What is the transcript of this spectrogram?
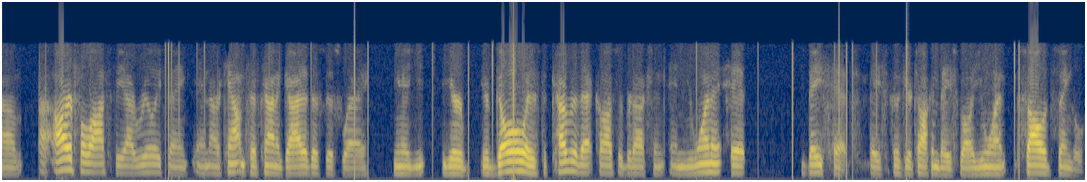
Um, our philosophy, I really think, and our accountants have kind of guided us this way, you know you, your your goal is to cover that cost of production and you want to hit base hits basically if you're talking baseball. You want solid singles.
